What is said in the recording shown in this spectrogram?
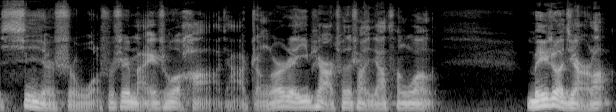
新鲜事物了。说谁买一车，好家伙，整个这一片全得上你家参观了，没这景了。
